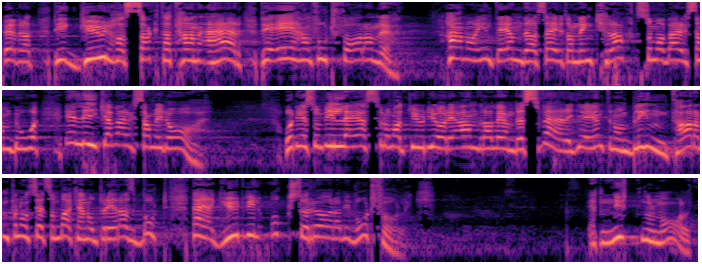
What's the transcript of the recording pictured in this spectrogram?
över att det Gud har sagt att han är, det är han fortfarande. Han har inte ändrat sig, utan den kraft som var verksam då är lika verksam idag. Och det som vi läser om att Gud gör i andra länder, Sverige är inte någon blindtarm på något sätt som bara kan opereras bort. Nej, Gud vill också röra vid vårt folk. Ett nytt normalt,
